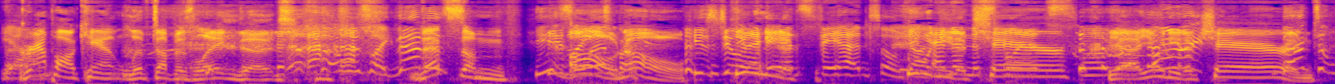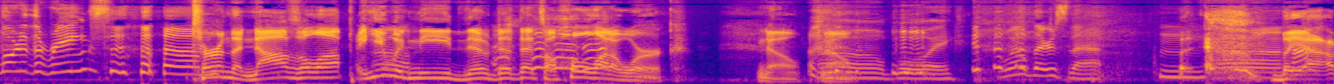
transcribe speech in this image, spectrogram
Yeah. Grandpa can't lift up his leg to. I was like, that That's some. He's oh like- no, He's doing would a need handstand. Oh, he would need a the chair. splits. Yeah, you would need a chair Back and to Lord of the Rings. turn the nozzle up. He would oh. need. That's a whole lot of work. No, no. oh boy. Well, there's that. Hmm. Uh-huh. But yeah,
